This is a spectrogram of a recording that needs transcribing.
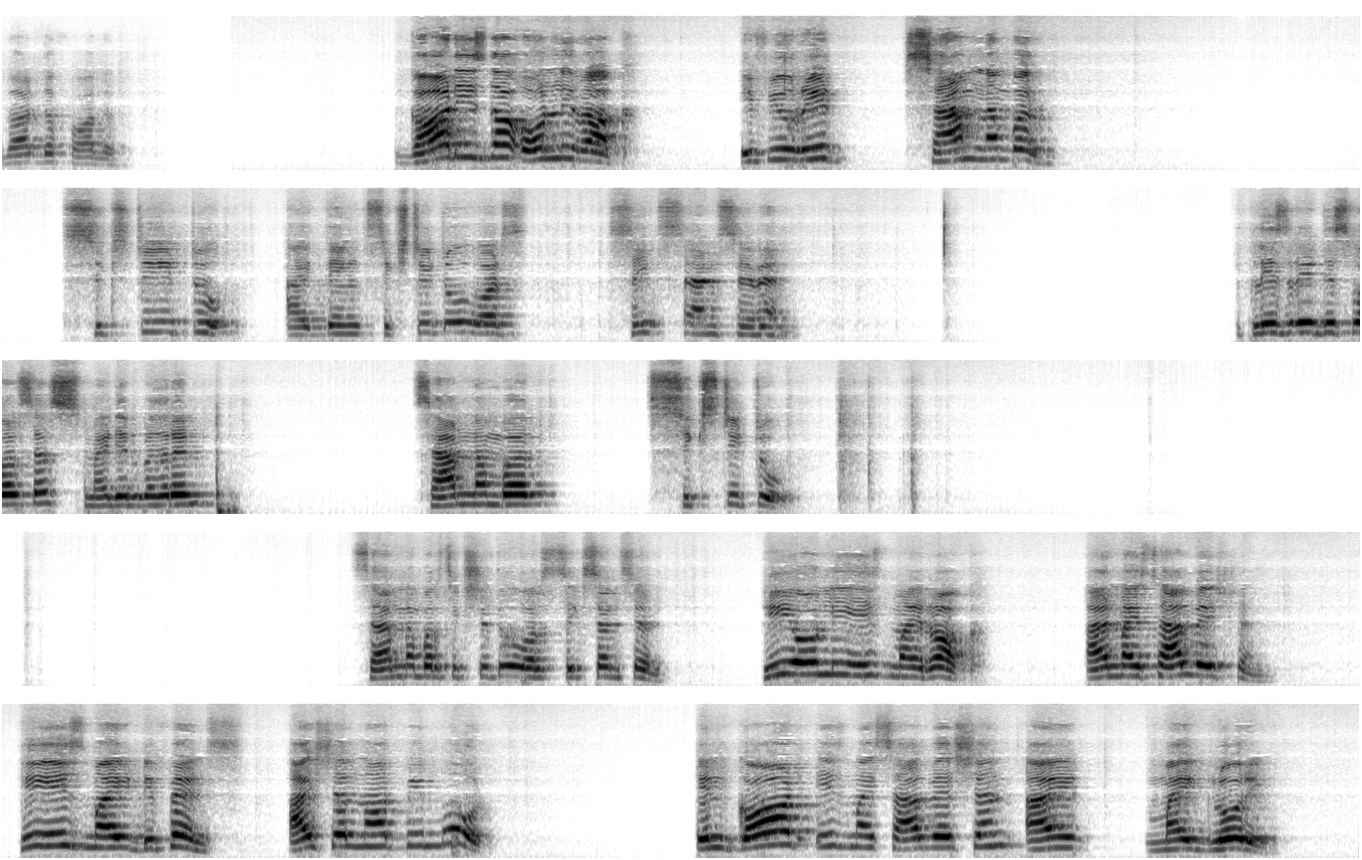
God the Father. God is the only rock. If you read Psalm number 62, I think 62 verse 6 and 7. Please read these verses, my dear brethren. Psalm number 62. Psalm number 62, verse 6 and 7. He only is my rock and my salvation. He is my defense. I shall not be moved. In God is my salvation and my glory.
